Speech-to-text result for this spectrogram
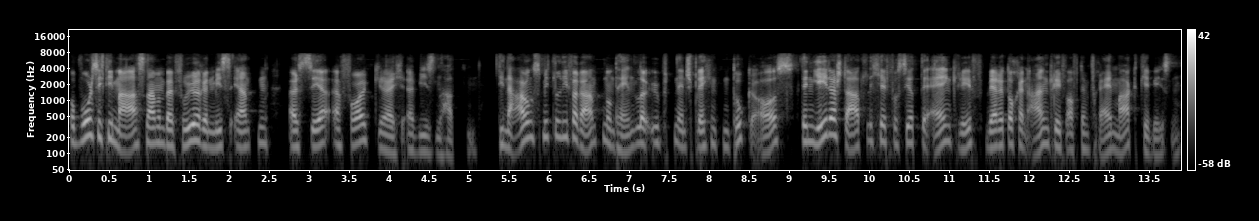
obwohl sich die Maßnahmen bei früheren Missernten als sehr erfolgreich erwiesen hatten. Die Nahrungsmittellieferanten und Händler übten entsprechenden Druck aus, denn jeder staatliche forcierte Eingriff wäre doch ein Angriff auf den freien Markt gewesen.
